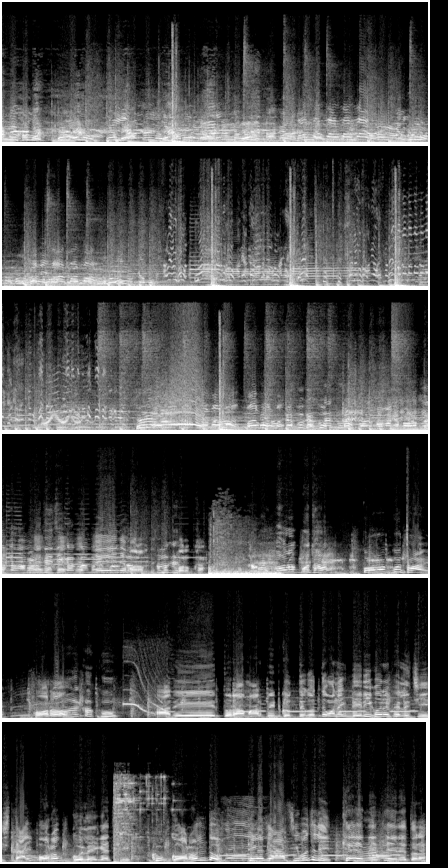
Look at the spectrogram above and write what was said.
আমি বরফ খা। বরফ কোথায়? বরফ কোথায়? বরফ? কাকু? আরে তোরা মারপিট করতে করতে অনেক দেরি করে ফেলেছিস তাই বরফ গলে গেছে। খুব গরম তো। ঠিক আছে আসি বুঝলি? খেয়ে নে খেয়ে নে তোরা।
